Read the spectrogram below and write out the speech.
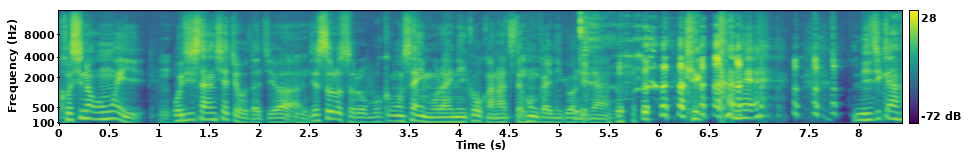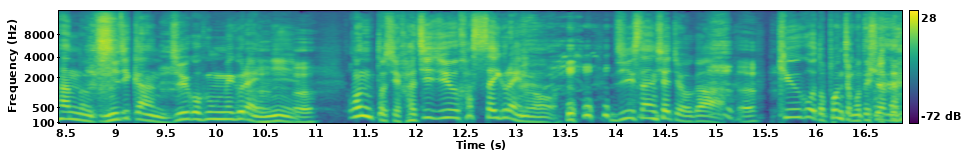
腰の重いうん。おじさん社長たちは、うん。じゃあそろそろ僕もサインもらいに行こうかなっつって本会に行くわけじゃん。結果ね2時間半のうち2時間15分目ぐらいに、御年88歳ぐらいのじいさん社長が9号とポンチョ持ってきたんだよ。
